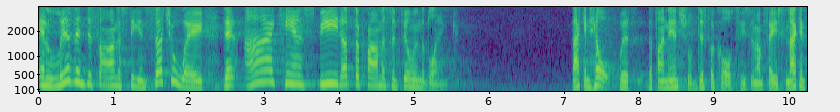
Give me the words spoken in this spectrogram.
and live in dishonesty in such a way that I can speed up the promise and fill in the blank. I can help with the financial difficulties that I'm facing. I can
